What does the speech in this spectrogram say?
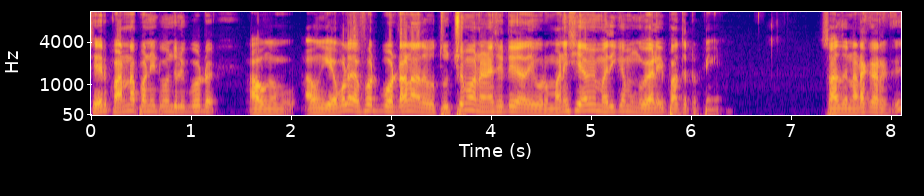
சரி பண்ண பண்ணிட்டோம்னு சொல்லி போட்டு அவங்க அவங்க எவ்வளோ எஃபர்ட் போட்டாலும் அதை துச்சமாக நினச்சிட்டு அதை ஒரு மனுஷியாகவே மதிக்காம உங்கள் வேலையை பார்த்துட்டு இருப்பீங்க. ஸோ அது நடக்கிறதுக்கு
